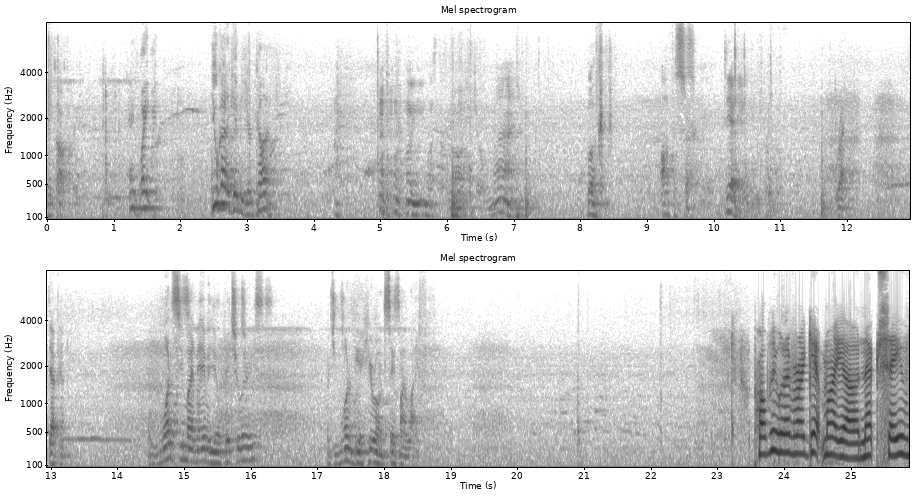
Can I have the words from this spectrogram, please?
We'll talk later. Hey, wait. You gotta give me your gun. you must have lost your mind. Look, officer. Deputy. Right. Deputy. You want to see my name in the obituaries? Or do you want to be a hero and save my life? Probably whenever I get my uh, next save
